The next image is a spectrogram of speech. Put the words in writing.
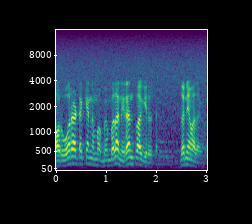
ಅವ್ರ ಹೋರಾಟಕ್ಕೆ ನಮ್ಮ ಬೆಂಬಲ ನಿರಂತರವಾಗಿರುತ್ತೆ. ಧನ್ಯವಾದಗಳು.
